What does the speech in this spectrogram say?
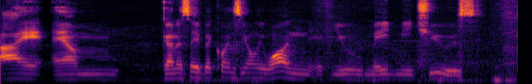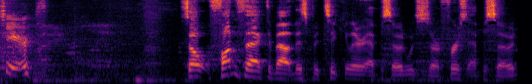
I am gonna say Bitcoin's the only one if you made me choose. Cheers. So, fun fact about this particular episode, which is our first episode,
